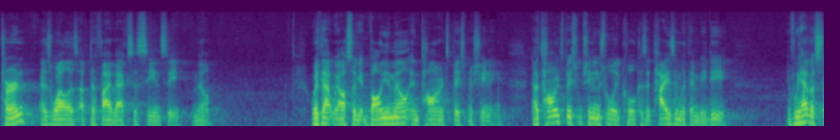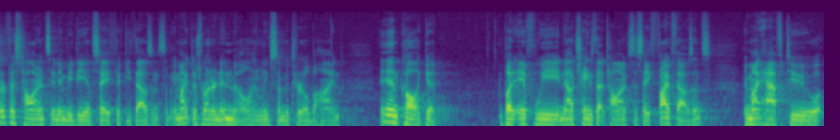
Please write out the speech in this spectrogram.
turn as well as up to five axis CNC mill. With that, we also get VoluMill and tolerance-based machining. Now, tolerance-based machining is really cool because it ties in with MBD. If we have a surface tolerance in MBD of, say, 50 thousandths, then we might just run an end mill and leave some material behind and call it good. But if we now change that tolerance to, say, 5 thousandths, we might have to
